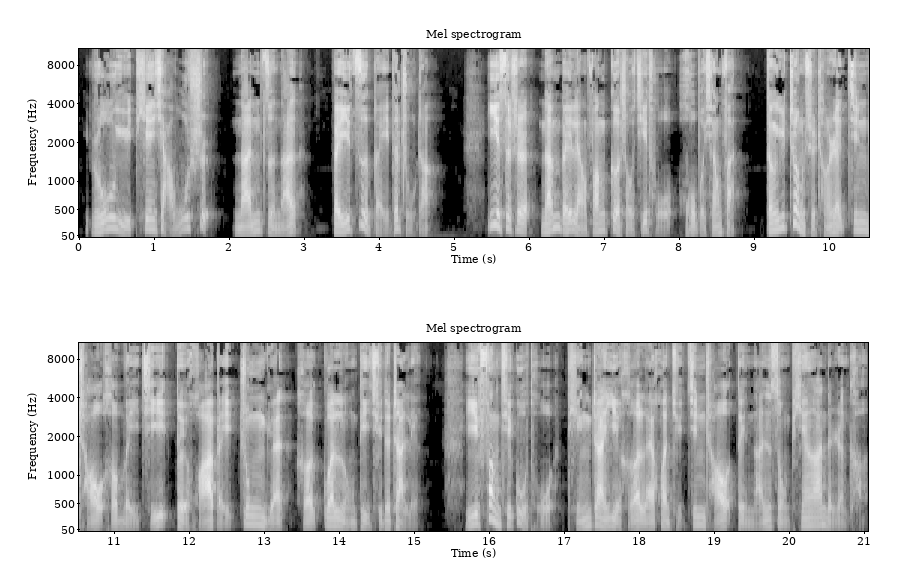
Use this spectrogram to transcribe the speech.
“如遇天下无事，南自南，北自北”的主张，意思是南北两方各守其土，互不相犯。等于正式承认金朝和伪齐对华北、中原和关陇地区的占领，以放弃故土、停战议和来换取金朝对南宋偏安的认可，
